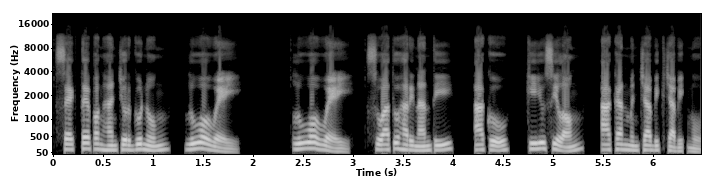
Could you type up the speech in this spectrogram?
Sekte penghancur gunung, Luo Wei. Luo Wei, suatu hari nanti, aku, Qiu Silong, akan mencabik-cabikmu.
